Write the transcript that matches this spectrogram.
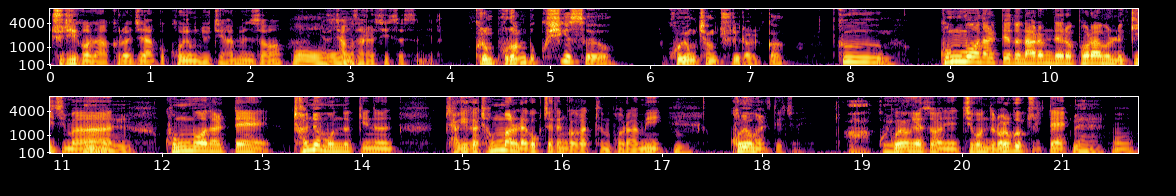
줄이거나 그러지 않고 고용 유지하면서 어. 장사를 할 수 있었습니다. 그럼 보람도 크시겠어요. 고용 창출이랄까? 그 음. 공무원 할 때도 나름대로 보람을 느끼지만 예. 공무원 할 때 전혀 못 느끼는 자기가 정말 애국자 된 것 같은 보람이 음. 고용할 때죠. 아, 고용. 이 직원들 월급 줄 때, 네. 어,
